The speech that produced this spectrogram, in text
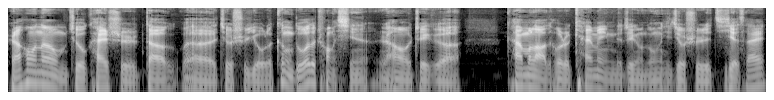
然后呢，我们就开始到呃，就是有了更多的创新，然后这个 Camelot 或者 Caming 的这种东西就是机械塞。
